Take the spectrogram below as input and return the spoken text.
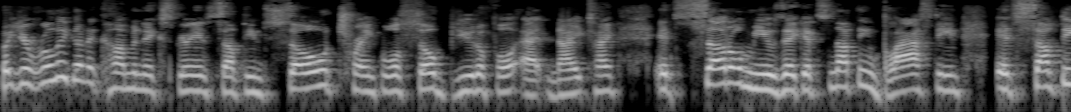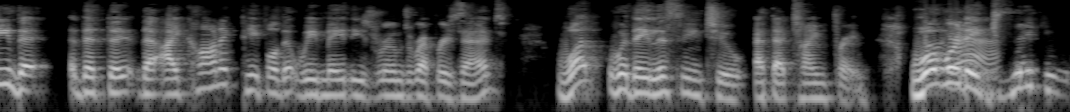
but you're really going to come and experience something so tranquil, so beautiful at nighttime. It's subtle music. It's nothing blasting. It's something that that the the iconic people that we made these rooms represent what were they listening to at that time frame? What oh, were yeah. they drinking?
